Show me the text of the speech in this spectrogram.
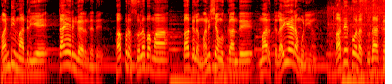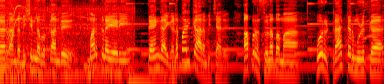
வண்டி மாதிரியே டயருங்க இருந்தது. அப்புறம் சுலபமா அதுல மனுஷன் உட்கார்ந்து மரத்துல ஏற முடியும். அதே போல சுதாகர் அந்த மிஷின்ல உட்கார்ந்து மரத்துல ஏறி தேங்காய்களை பறிக்க ஆரம்பிச்சாரு. அப்புறம் சுலபமா ஒரு டிராக்டர் முழுக்க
